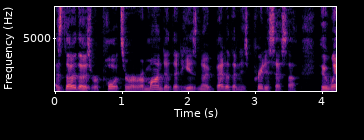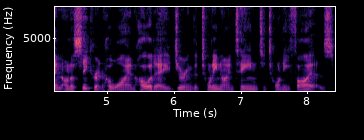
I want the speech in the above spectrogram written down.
as though those reports are a reminder that he is no better than his predecessor, who went on a secret Hawaiian holiday during the 2019 to 20 fires.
